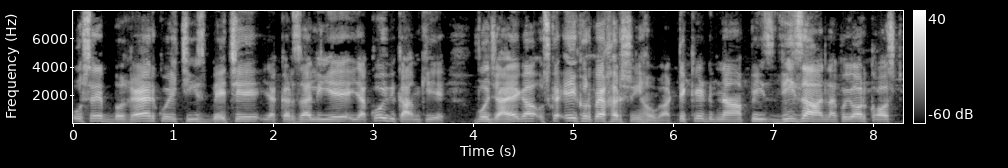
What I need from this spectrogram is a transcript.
उसे बग़ैर कोई चीज़ बेचे या कर्ज़ा लिए या कोई भी काम किए, वो जाएगा, उसका एक रुपया ख़र्च नहीं होगा। टिकट ना वीज़ा ना कोई और कॉस्ट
